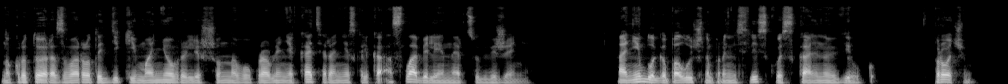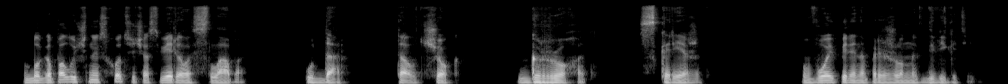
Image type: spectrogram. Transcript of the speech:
Но крутой разворот и дикие маневры лишенного управления катера несколько ослабили инерцию движения. Они благополучно пронеслись сквозь скальную вилку. Впрочем, в благополучный исход сейчас верилось слабо. Удар, толчок, грохот, скрежет. Вой перенапряженных двигателей.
